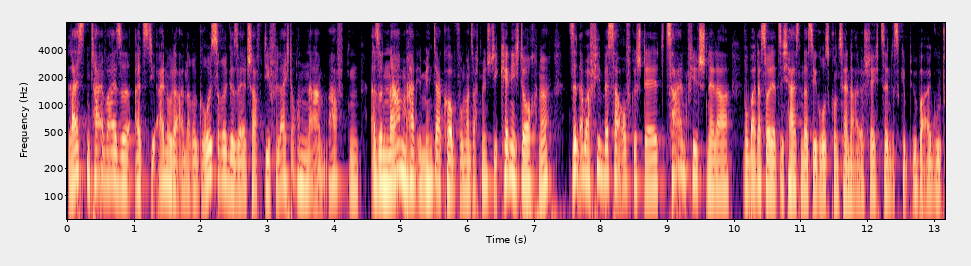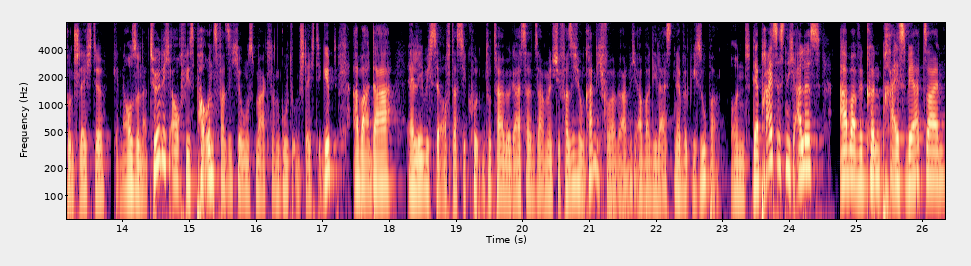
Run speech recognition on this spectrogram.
leisten teilweise als die eine oder andere größere Gesellschaft, die vielleicht auch einen namhaften, also einen Namen hat im Hinterkopf, wo man sagt, Mensch, die kenne ich doch, ne? sind aber viel besser aufgestellt, zahlen viel schneller, wobei das soll jetzt nicht heißen, dass die Großkunden Konzerne alle schlecht sind. Es gibt überall gute und schlechte. Genauso natürlich auch, wie es bei uns Versicherungsmaklern gute und schlechte gibt. Aber da erlebe ich sehr oft, dass die Kunden total begeistert und sagen, Mensch, die Versicherung kannte ich vorher gar nicht, aber die leisten ja wirklich super. Und der Preis ist nicht alles, aber wir können preiswert sein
